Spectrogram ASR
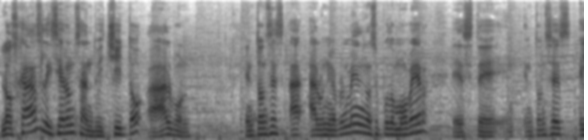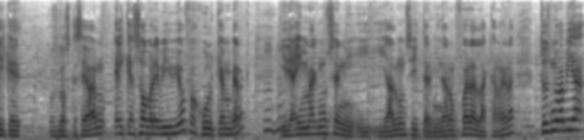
Los Haas le hicieron sandwichito a Albon. Entonces, a, Albon iba primero, no se pudo mover. Este, en- entonces, el que, pues los que se van, el que sobrevivió fue Hulkenberg. Y de ahí Magnussen y, y, sí terminaron fuera de la carrera. Entonces, no había,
